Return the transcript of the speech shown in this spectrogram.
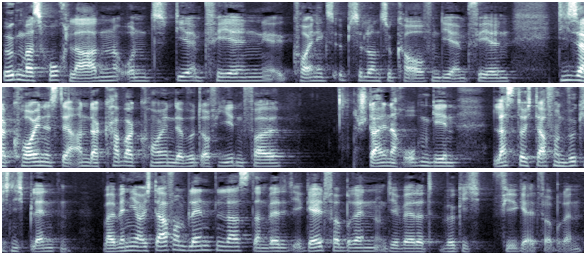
irgendwas hochladen und dir empfehlen, Coin XY zu kaufen, dir empfehlen, dieser Coin ist der Undercover-Coin, der wird auf jeden Fall steil nach oben gehen. Lasst euch davon wirklich nicht blenden. Weil wenn ihr euch davon blenden lasst, dann werdet ihr Geld verbrennen und ihr werdet wirklich viel Geld verbrennen.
